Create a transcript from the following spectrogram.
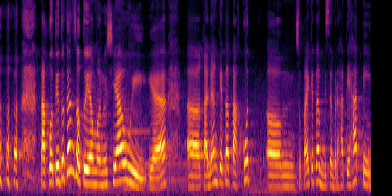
takut itu kan sesuatu yang manusiawi ya. Uh, kadang kita takut um, supaya kita bisa berhati-hati.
